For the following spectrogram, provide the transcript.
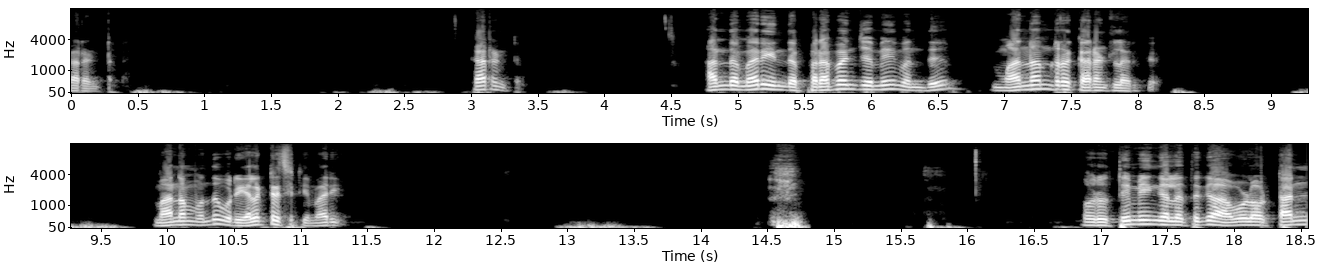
கரண்ட் கரண்ட் அந்த மாதிரி இந்த பிரபஞ்சமே வந்து மனம்ன்ற கரண்ட்டில் இருக்குது மனம் வந்து ஒரு எலக்ட்ரிசிட்டி மாதிரி. ஒரு திமிங்கலத்துக்கு அவ்வளோ டன்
